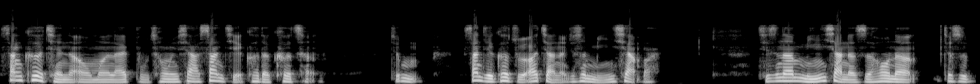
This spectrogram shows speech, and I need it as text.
上课前呢，我们来补充一下上节课的课程。就上节课主要讲的就是冥想嘛。其实呢，冥想的时候呢，就是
